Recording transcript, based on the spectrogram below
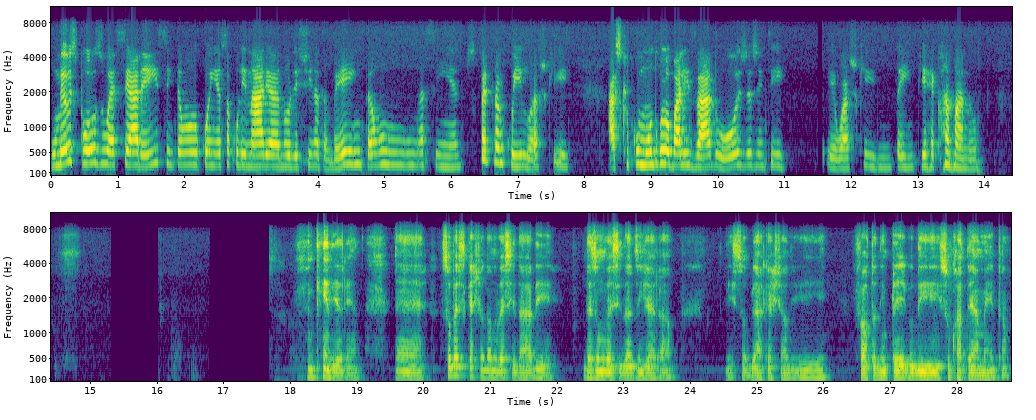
O meu esposo é cearense, então eu conheço a culinária nordestina também, então assim, é super tranquilo. Acho que acho que com o mundo globalizado hoje a gente eu acho que não tem que reclamar não. Entendi, Adriana. é, sobre essa questão da universidade, das universidades em geral, e sobre a questão de falta de emprego, de sucateamento.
